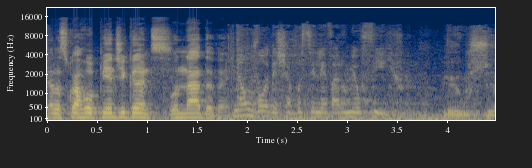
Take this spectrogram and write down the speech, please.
Elas com a roupinha gigantes. Do nada, velho. Não vou deixar você levar o meu filho. Eu sei.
